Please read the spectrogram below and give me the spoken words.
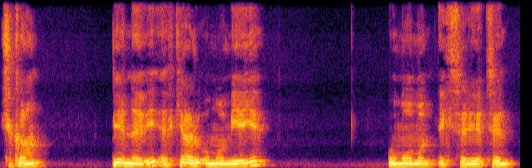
çıkan bir nevi efkar umumiyeyi umumun, ekseriyetin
